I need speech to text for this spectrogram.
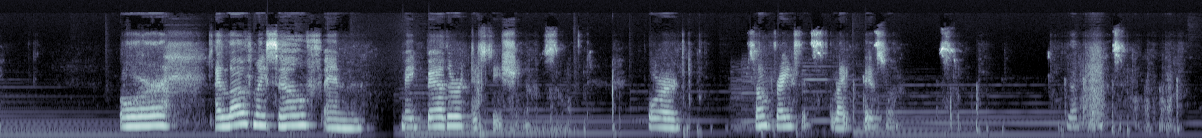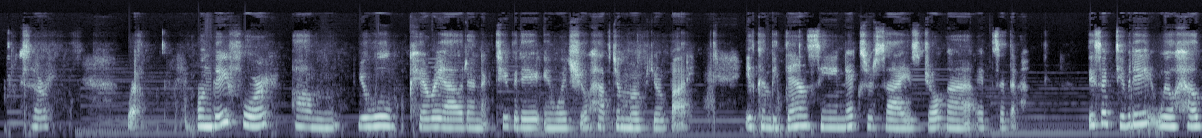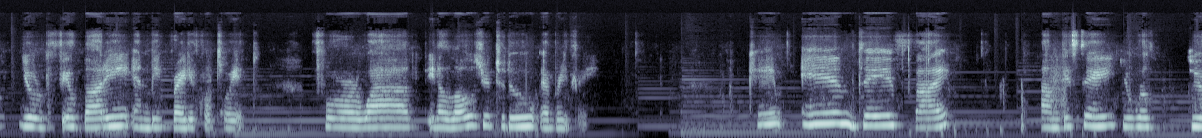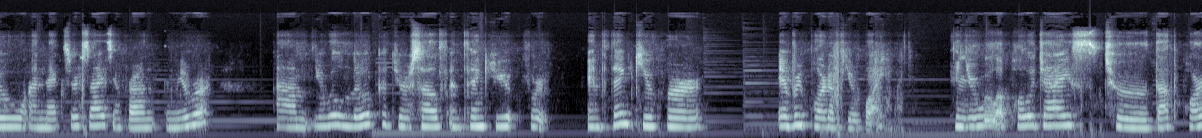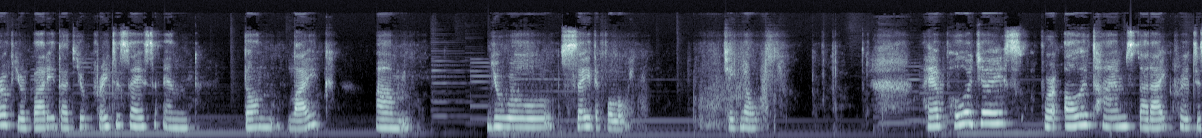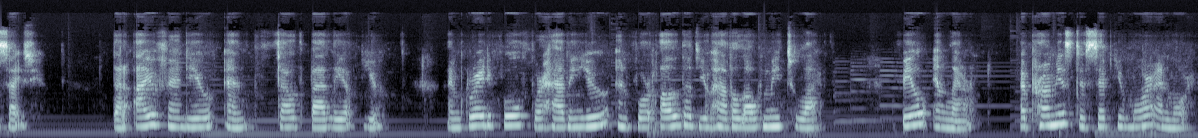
Or I love myself and make better decisions. Or some phrases like this one. Sorry. Well, on day four, um, you will carry out an activity in which you have to move your body. It can be dancing, exercise, yoga, etc. This activity will help your feel body and be grateful to it for what it allows you to do every day. Okay, and day five. Um, this day you will do an exercise in front of the mirror. Um, you will look at yourself and thank you for and thank you for every part of your body. And you will apologize to that part of your body that you criticize and don't like. Um, you will say the following Take notes. I apologize for all the times that I criticize you, that I offend you and thought badly of you. I'm grateful for having you and for all that you have allowed me to live, feel, and learn. I promise to accept you more and more.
